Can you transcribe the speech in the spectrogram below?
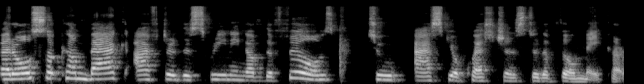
But also come back after the screening of the films to ask your questions to the filmmaker.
